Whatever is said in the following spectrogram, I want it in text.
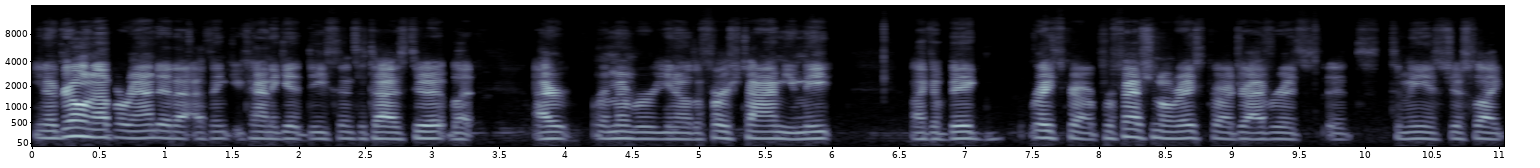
you know, growing up around it, I think you kind of get desensitized to it. But I remember, you know, the first time you meet like a big race car, professional race car driver, it's, it's to me, it's just like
